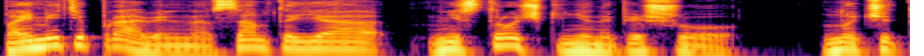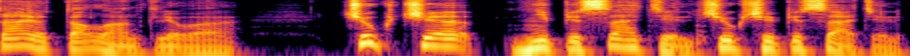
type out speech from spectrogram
Поймите правильно, сам-то я ни строчки не напишу, но читаю талантливо. Чукча не писатель, Чукча писатель.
